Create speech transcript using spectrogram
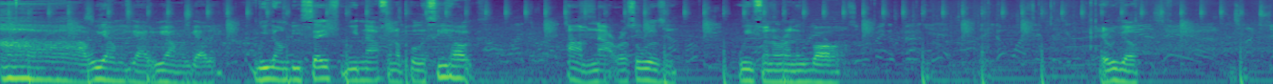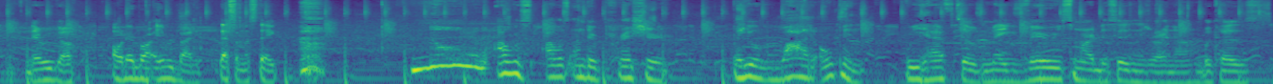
Ah, we almost got it. We almost got it. We gonna be safe. We not finna pull a Seahawks. I'm not Russell Wilson. We finna run this ball. Here we go. There we go. Oh, they brought everybody. That's a mistake. no, I was I was under pressure, but he was wide open. We have to make very smart decisions right now because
